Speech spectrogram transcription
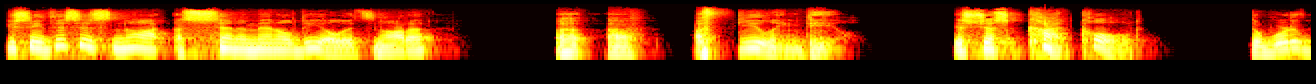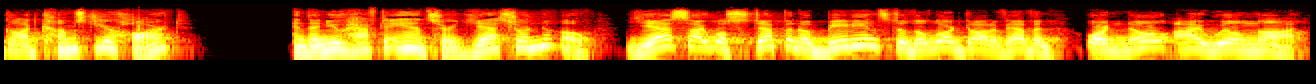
You see, this is not a sentimental deal. It's not a, a, a, a feeling deal. It's just cut cold. The Word of God comes to your heart, and then you have to answer yes or no. Yes, I will step in obedience to the Lord God of heaven, or no, I will not.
